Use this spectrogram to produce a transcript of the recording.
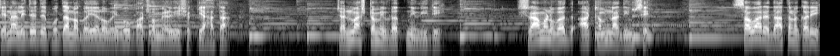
જેના લીધે તે પોતાનો ગયેલો વૈભવ પાછો મેળવી શક્યા હતા. જન્માષ્ટમી વ્રતની વિધિ. શ્રાવણ વદ આઠમના દિવસે સવારે દાંતણ કરી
